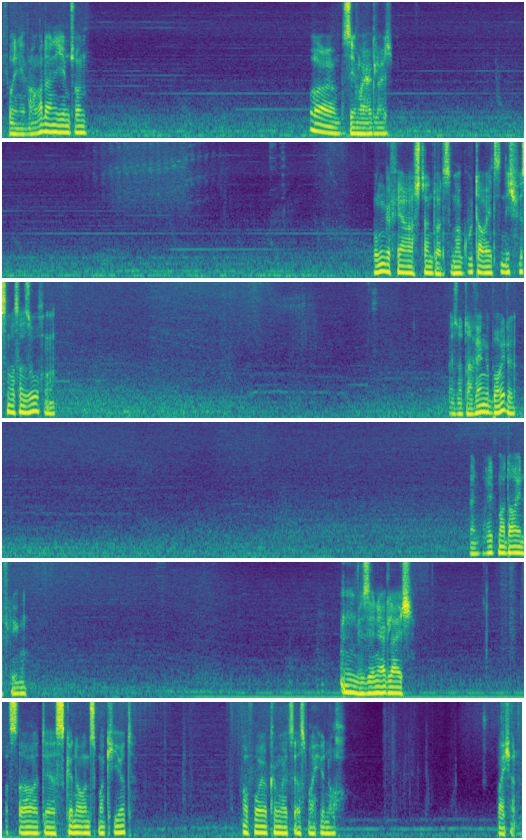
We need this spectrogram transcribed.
Vorhin waren wir da nicht eben schon. Oh, sehen wir ja gleich. Ungefährer Standort. Ist immer gut, aber jetzt nicht wissen, was wir suchen. Also da wäre ein Gebäude. Dann halt mal dahin fliegen. Wir sehen ja gleich, was da der Scanner uns markiert. Aber vorher können wir jetzt erstmal hier noch speichern.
